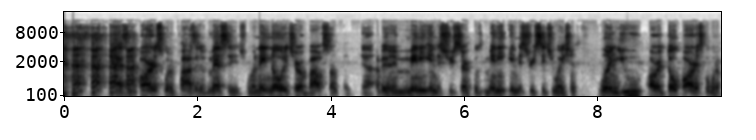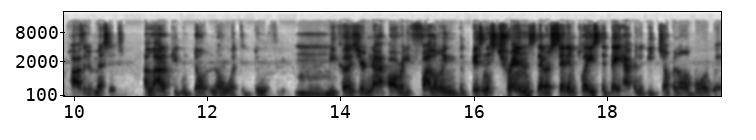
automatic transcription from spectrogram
as an artist with a positive message. When they know that you're about something. Yeah. I've been in many industry circles, many industry situations. When you are a dope artist but with a positive message, a lot of people don't know what to do with you Mm, because you're not already following the business trends that are set in place that they happen to be jumping on board with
